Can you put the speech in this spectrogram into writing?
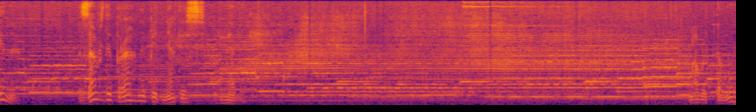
Людина завжди прагне піднятись в небо? Мабуть, тому,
